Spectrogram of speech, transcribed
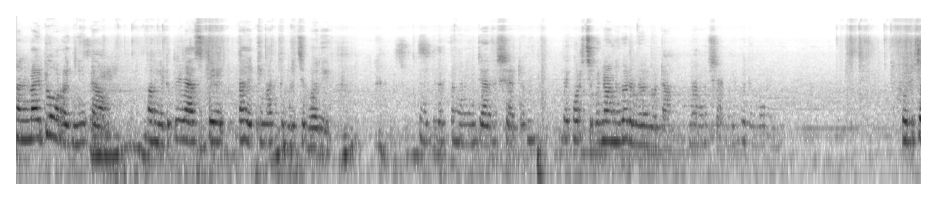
നന്നായിട്ട് ഉറങ്ങിട്ടാ ഉറങ്ങിട്ട് ലാസ്റ്റ് തലയ്ക്ക് മത്തി പിടിച്ച പോലെ. ഇത് കുറച്ച് പിന്നാണ് കിടന്നുള്ളൂ കേട്ടോ നാളെ ഷർട്ടിന് കുടുംബം ഉറങ്ങി. പൊട്ടിച്ച്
